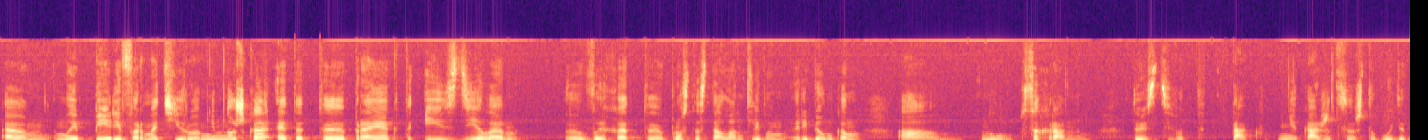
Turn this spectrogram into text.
эм, мы переформатируем немножко этот проект и сделаем выход э, просто с талантливым ребенком, а, ну, сохранным. То есть вот так, мне кажется, что будет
